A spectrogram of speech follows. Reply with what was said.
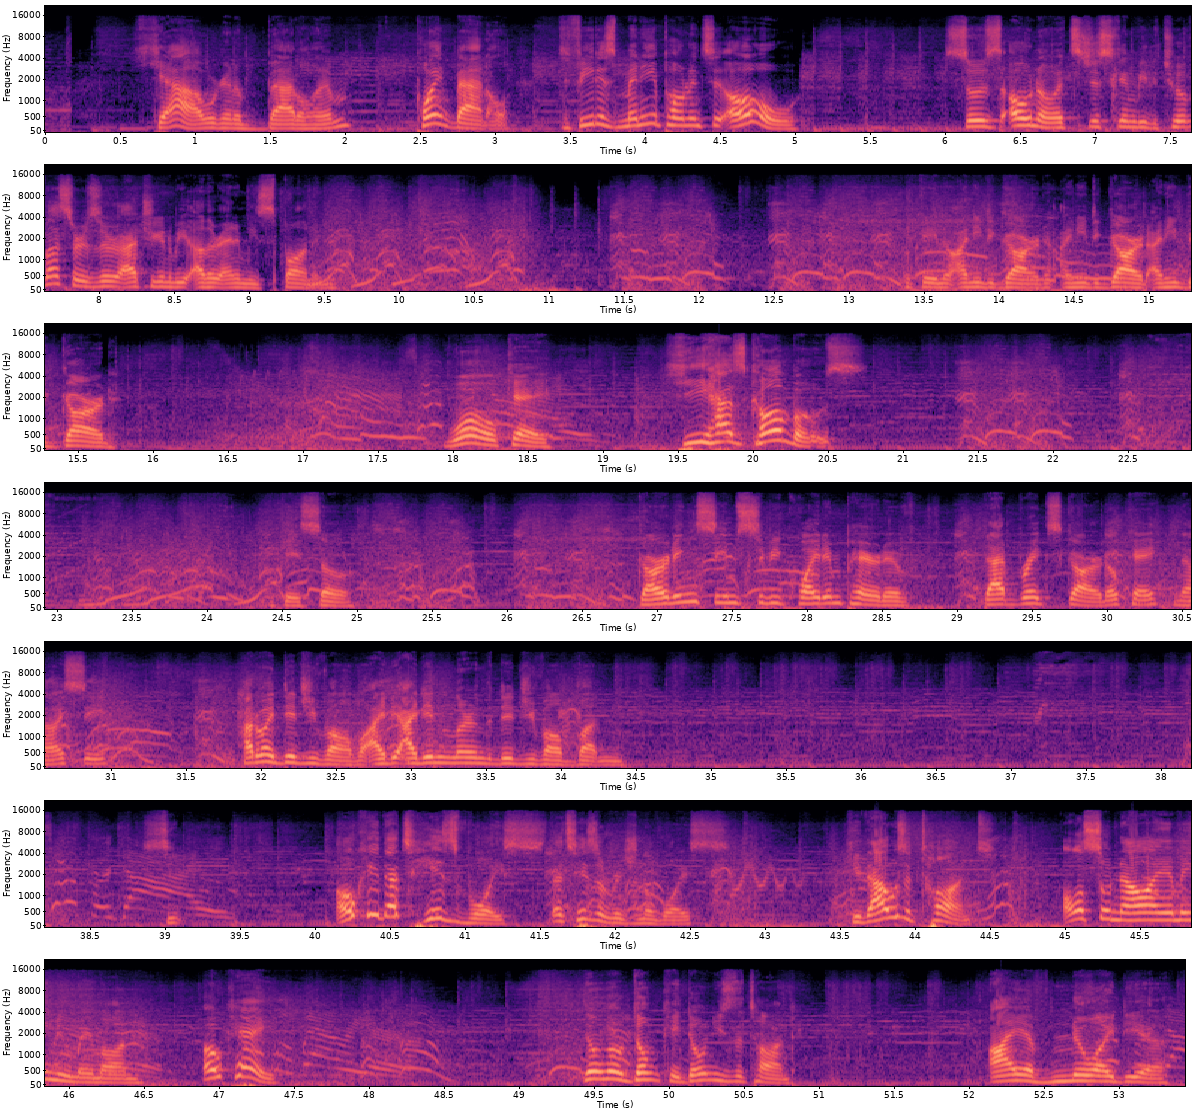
Yeah, we're gonna battle him. Point battle. Defeat as many opponents. As OH! So is, oh no, it's just gonna be the two of us, or is there actually gonna be other enemies spawning? Okay, no, I need to guard. I need to guard. I need the guard. Whoa, okay. He has combos. Okay, so guarding seems to be quite imperative. That breaks guard. Okay, now I see. How do I digivolve? I, I didn't learn the digivolve button. Okay, that's his voice. That's his original voice. Okay, that was a taunt. Also, now I am a new Numemon. Okay. No, no, don't, okay, don't use the taunt. I have no idea.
